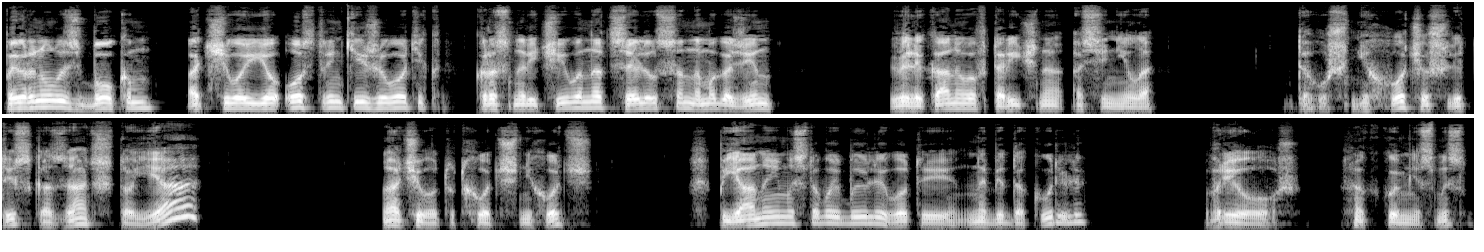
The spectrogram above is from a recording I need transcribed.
повернулась боком, отчего ее остренький животик красноречиво нацелился на магазин. Великанова вторично осенила. Да уж не хочешь ли ты сказать, что я? А чего тут хочешь, не хочешь? Пьяные мы с тобой были, вот и набедокурили. Врешь. А какой мне смысл?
